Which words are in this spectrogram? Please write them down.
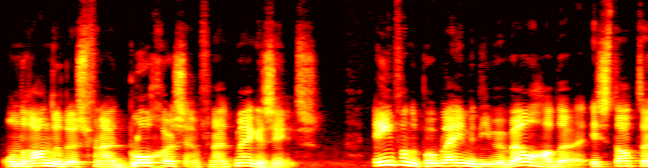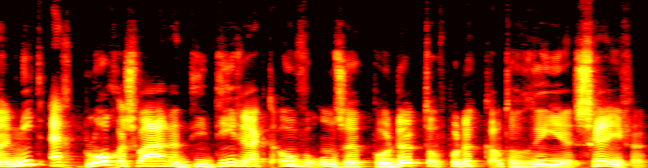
Onder andere dus vanuit bloggers en vanuit magazines. Een van de problemen die we wel hadden, is dat er niet echt bloggers waren die direct over onze producten of productcategorieën schreven.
